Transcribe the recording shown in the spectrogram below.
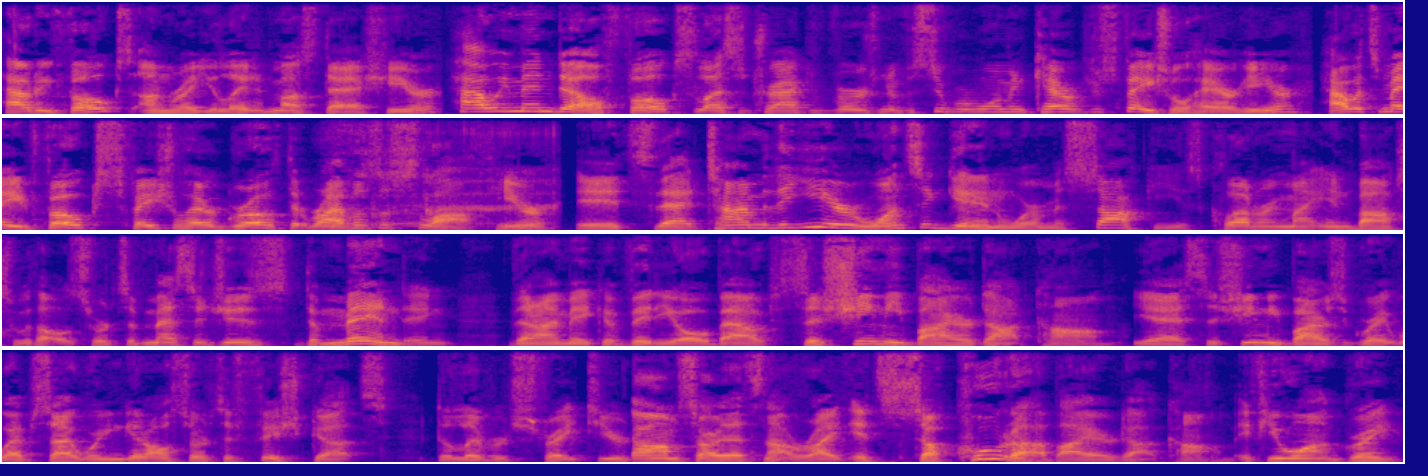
Howdy folks, unregulated mustache here. Howie Mandel folks, less attractive version of a superwoman character's facial hair here. How it's made folks, facial hair growth that rivals a sloth here. It's that time of the year once again where Misaki is cluttering my inbox with all sorts of messages demanding that I make a video about sashimibuyer.com. Yeah, Sashimi Buyer is a great website where you can get all sorts of fish guts delivered straight to your. Oh, I'm sorry, that's not right. It's sakurabuyer.com. If you want great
